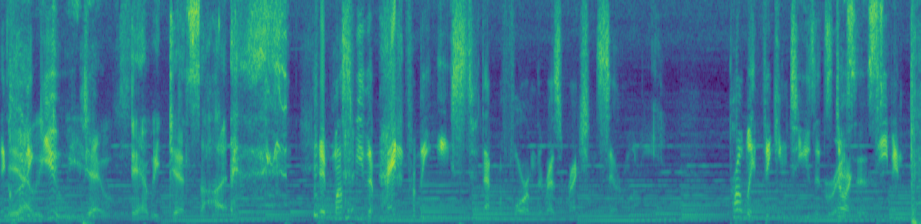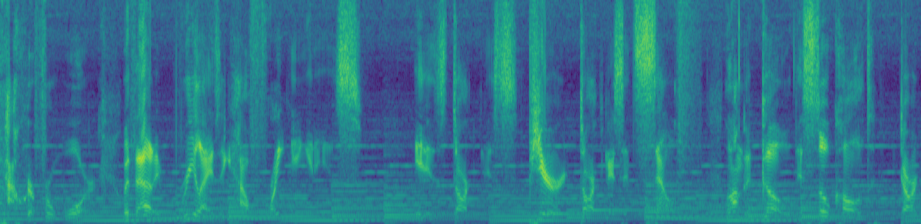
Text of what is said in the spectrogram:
Including yeah, we, you. We, yeah, we just saw it. It must be the men from the east that performed the resurrection ceremony. Probably thinking to use its dark demon power for war without it realizing how frightening it is. It is darkness, pure darkness itself. Long ago, this so called dark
